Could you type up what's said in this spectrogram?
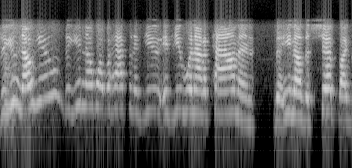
Do true. you know you? Do you know what would happen if you if you went out of town and the you know the ship like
